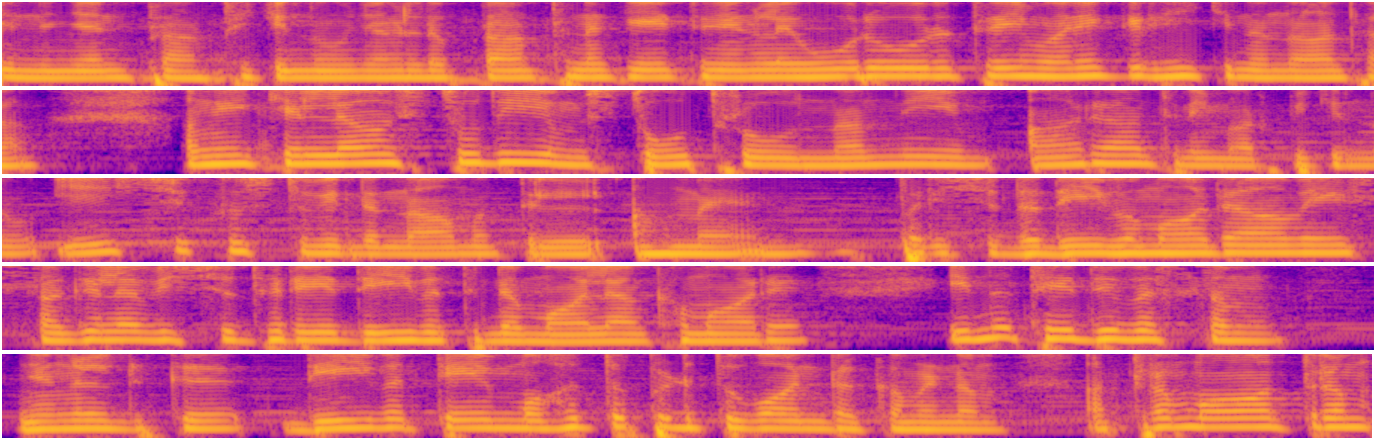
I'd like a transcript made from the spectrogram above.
എന്ന് ഞാൻ പ്രാർത്ഥിക്കുന്നു. ഞങ്ങളുടെ പ്രാർത്ഥന കേട്ട് ഞങ്ങളെ ഓരോരുത്തരെയും അനുഗ്രഹിക്കുന്ന നാഥ. അങ്ങേക്ക് എല്ലാ സ്തുതിയും സ്തോത്രവും നന്ദിയും ആരാധനയും അർപ്പിക്കുന്നു. യേശു ക്രിസ്തുവിന്റെ നാമത്തിൽ അമേൻ പരിശുദ്ധ ദൈവമാതാവേ സകല വിശുദ്ധരെ ദൈവത്തിന്റെ മാലാഖമാരെ ഇന്നത്തെ ദിവസം ഞങ്ങൾക്ക് ദൈവത്തെ മഹത്വപ്പെടുത്തുവാൻ തക്കവണ്ണം അത്രമാത്രം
